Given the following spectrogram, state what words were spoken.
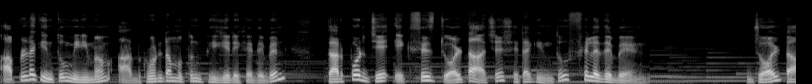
আপনারা কিন্তু মিনিমাম আধ ঘণ্টা মতন ভিজিয়ে রেখে দেবেন। তারপর যে এক্সেস জলটা আছে সেটা কিন্তু ফেলে দেবেন। জলটা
